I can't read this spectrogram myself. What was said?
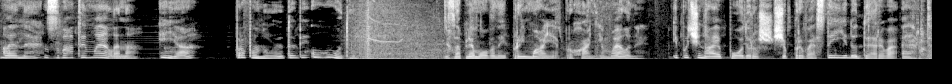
Мене звати Мелена, і я пропоную тобі угоду. Заплямований приймає прохання Мелени і починає подорож, щоб привести її до дерева Ерт.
